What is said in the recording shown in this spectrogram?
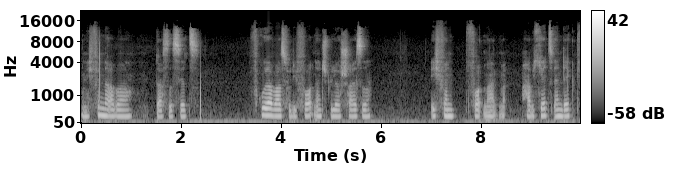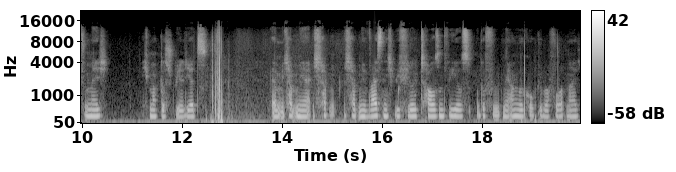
Und ich finde aber, dass es jetzt. Früher war es für die Fortnite-Spieler scheiße. Ich finde, Fortnite habe ich jetzt entdeckt für mich. Ich mag das Spiel jetzt. Ähm, ich habe mir, ich habe, ich habe mir, weiß nicht wie viel tausend Videos gefühlt mir angeguckt über Fortnite.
